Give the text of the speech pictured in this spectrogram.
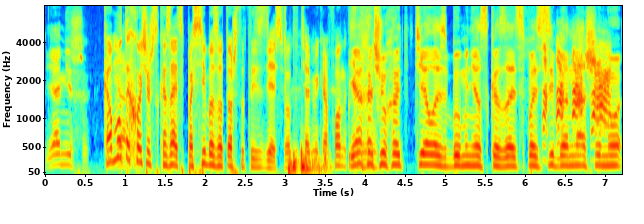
Я Миша. Кому Я- ты хочешь сказать спасибо за то, что ты здесь? Вот у тебя микрофон. Я хочу, хотелось бы мне сказать спасибо нашему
